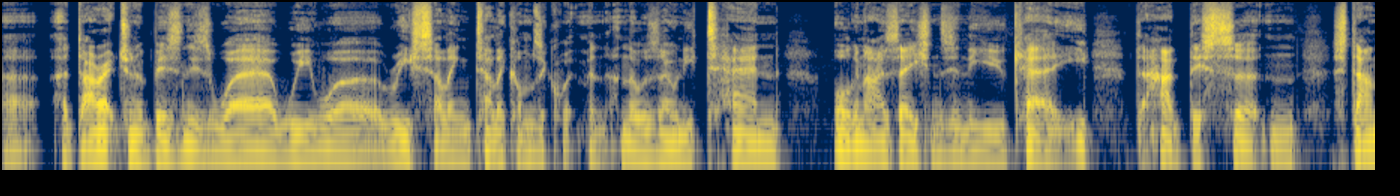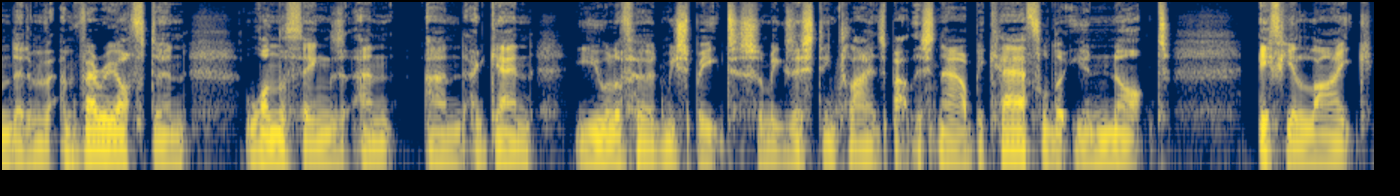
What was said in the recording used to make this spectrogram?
uh, a director in a business where we were reselling telecoms equipment, and there was only ten organisations in the UK that had this certain standard, and, very often one of the things, and and again, you will have heard me speak to some existing clients about this now. Be careful that you're not, if you like.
